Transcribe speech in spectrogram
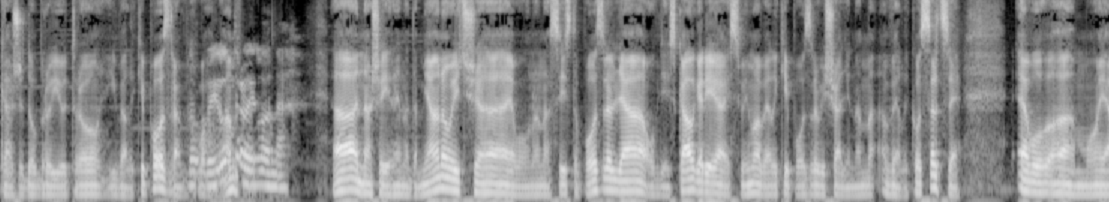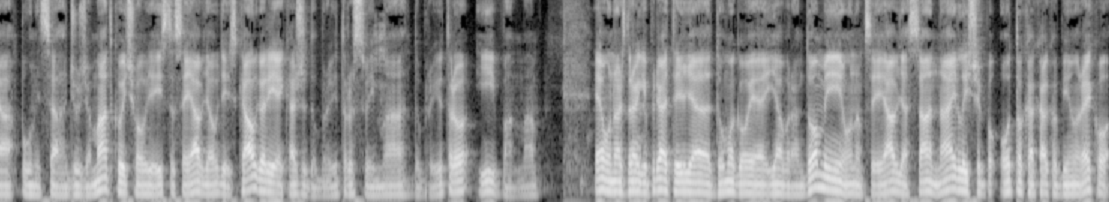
kaže dobro jutro i veliki pozdrav. Dobro Hvala. jutro, Ilona. A, naša Irena Damjanović, a, evo ona nas isto pozdravlja ovdje iz Kalgarija i svima veliki pozdrav i šalje nam veliko srce. Evo a, moja punica Đurđa Matković ovdje isto se javlja ovdje iz Kalgarije i kaže dobro jutro svima, dobro jutro i vama. Evo naš dragi prijatelj eh, Domagoje Javoran Domi, on nam se javlja sa najliše otoka, kako bi on rekao,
